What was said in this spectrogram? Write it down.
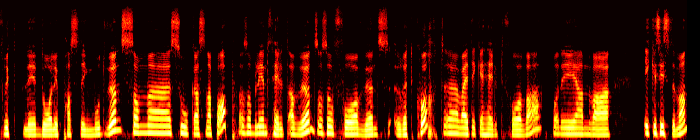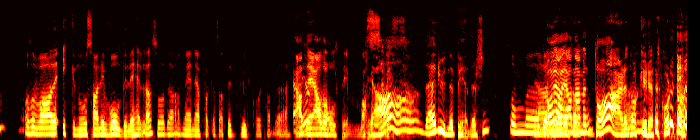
fryktelig dårlig pasning mot Wøns, som Soka snapper opp. Og så blir han felt av Wøns, og så får Wøns rødt kort. Jeg veit ikke helt for hva, fordi han var ikke sistemann. Og så var det ikke noe særlig voldelig heller, så da mener jeg faktisk at et gult kort hadde Ja, det hadde holdt i massevis. Ja, det er Rune Pedersen som eh, ja. Å ja, ja, nei, men da er det nok rødt kort, da.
